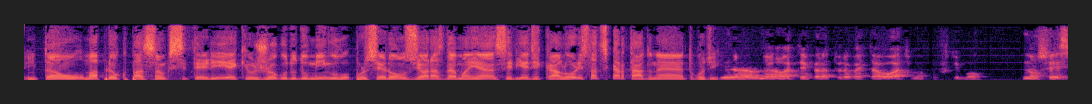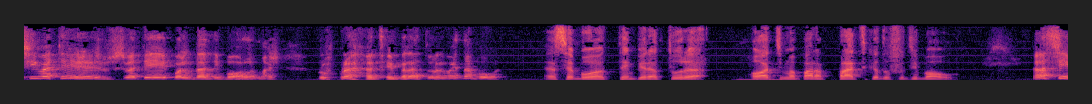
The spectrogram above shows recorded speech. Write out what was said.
Então, uma preocupação que se teria é que o jogo do domingo, por ser 11 horas da manhã, seria de calor e está descartado, né, Tugodinho? Não, não, a temperatura vai estar ótima para o futebol. Não sei se vai ter, se vai ter qualidade de bola, mas para a temperatura vai estar boa. Essa é boa, temperatura ótima para a prática do futebol. Ah, sim,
